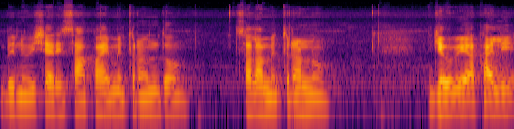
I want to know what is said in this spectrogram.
बिनविषारी साप आहे मित्रांनो तो. चला मित्रांनो घेऊया खाली.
